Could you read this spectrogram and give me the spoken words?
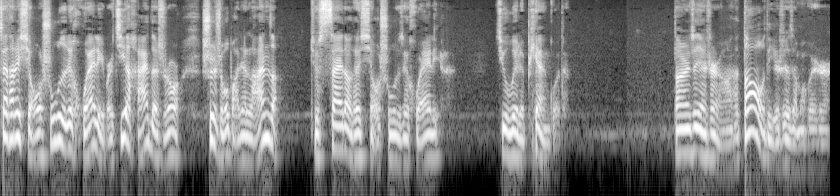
在他这小叔子这怀里边接孩子的时候，顺手把这篮子就塞到他小叔子这怀里了，就为了骗过他。当然这件事啊，他到底是怎么回事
